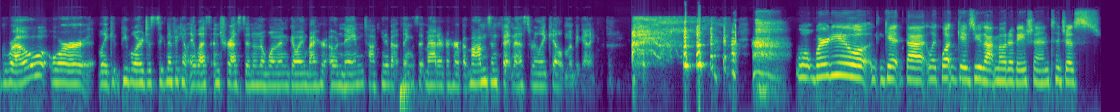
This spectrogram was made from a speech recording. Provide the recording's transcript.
grow or like people are just significantly less interested in a woman going by her own name talking about things that matter to her. But moms and fitness really killed in the beginning. Well where do you get that like what gives you that motivation to just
